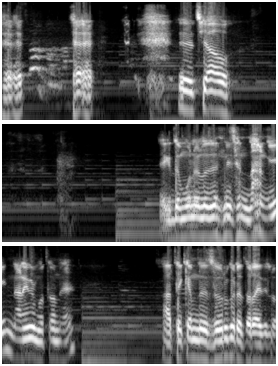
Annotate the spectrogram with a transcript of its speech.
Eh, Eh, eh, ciao. একদম মনে হলো যে নিজের নানি, নানির মতন হ্যাঁ? হাতে কেমন জোর করে ধরাই দিল।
